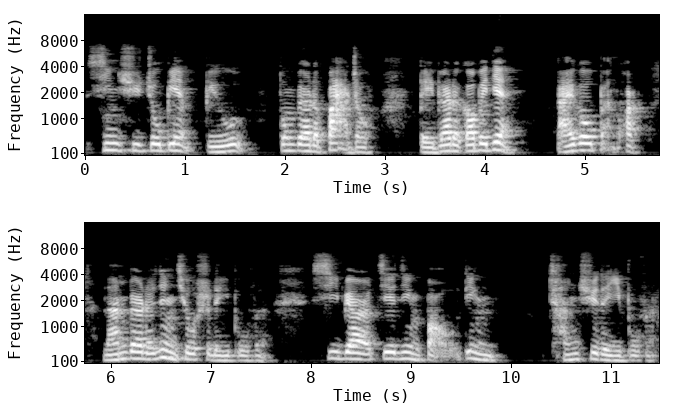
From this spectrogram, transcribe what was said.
新区周边，比如。东边的霸州，北边的高碑店、白沟板块，南边的任丘市的一部分，西边接近保定城区的一部分，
